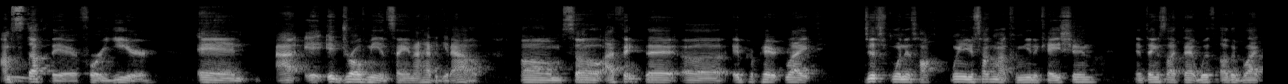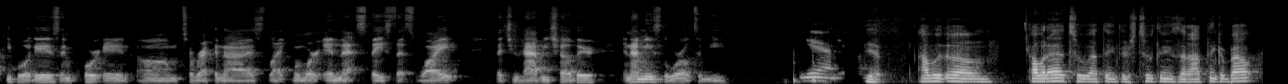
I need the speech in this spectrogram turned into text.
I'm mm. stuck there for a year and i it, it drove me insane. I had to get out. Um, so I think that uh, it prepared like just when it's when you're talking about communication and things like that with other black people, it is important um, to recognize like when we're in that space that's white, that you have each other, and that means the world to me. Yeah. Yep. I would um I would add to I think there's two things that I think about.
